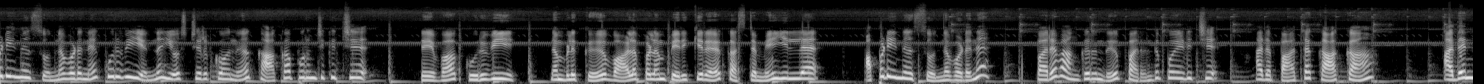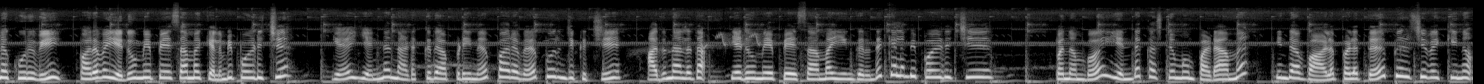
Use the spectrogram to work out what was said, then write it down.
அப்படின்னு சொன்ன உடனே குருவி என்ன யோசிச்சிருக்கோன்னு காக்கா புரிஞ்சுக்குச்சு. தேவா குருவி நம்மளுக்கு வாழைப்பழம் பெருக்கிற கஷ்டமே இல்ல. அப்படின்னு சொன்ன உடனே பறவை அங்கிருந்து பறந்து போயிடுச்சு. அதை பார்த்த காக்கா அதென்ன குருவி பறவை எதுவுமே பேசாம கிளம்பி போயிடுச்சு? ஏ என்ன நடக்குது? அப்படின்னு பறவை புரிஞ்சுக்குச்சு. அதனாலதான் எதுவுமே பேசாம இங்கிருந்து கிளம்பி போயிடுச்சு. இப்ப நம்ம எந்த கஷ்டமும் படாம இந்த வாழைப்பழத்தை பிரிச்சு வைக்கணும்.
